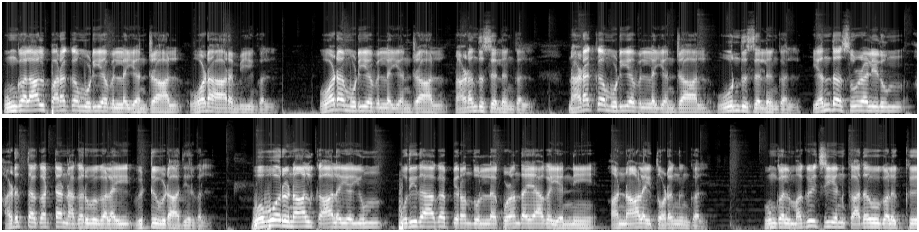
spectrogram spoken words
உங்களால் பறக்க முடியவில்லை என்றால் ஓட ஆரம்பியுங்கள். ஓட முடியவில்லை என்றால் நடந்து செல்லுங்கள். நடக்க முடியவில்லை என்றால் ஊர்ந்து செல்லுங்கள். எந்த சூழலிலும் அடுத்த கட்ட நகர்வுகளை விட்டுவிடாதீர்கள். ஒவ்வொரு நாள் காலையையும் புதிதாக பிறந்துள்ள குழந்தையாக எண்ணி அந்நாளை தொடங்குங்கள். உங்கள் மகிழ்ச்சியின் கதவுகளுக்கு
